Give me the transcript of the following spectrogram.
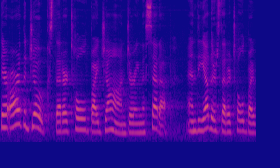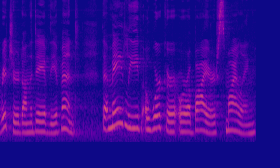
There are the jokes that are told by John during the setup, and the others that are told by Richard on the day of the event, that may leave a worker or a buyer smiling.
